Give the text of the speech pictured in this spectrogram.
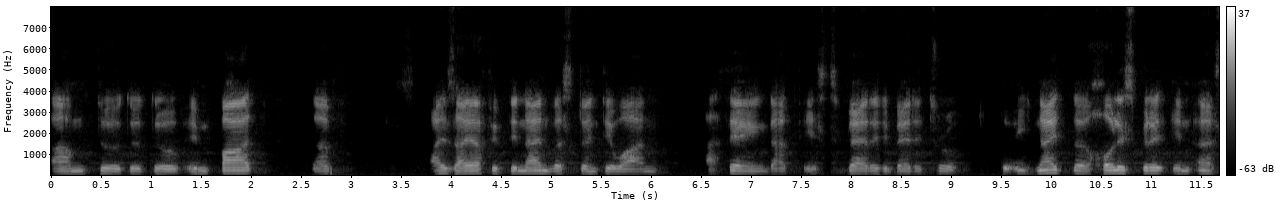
um to to to impart uh, Isaiah 59 verse 21. I think that is very very true. To ignite the Holy Spirit in us,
